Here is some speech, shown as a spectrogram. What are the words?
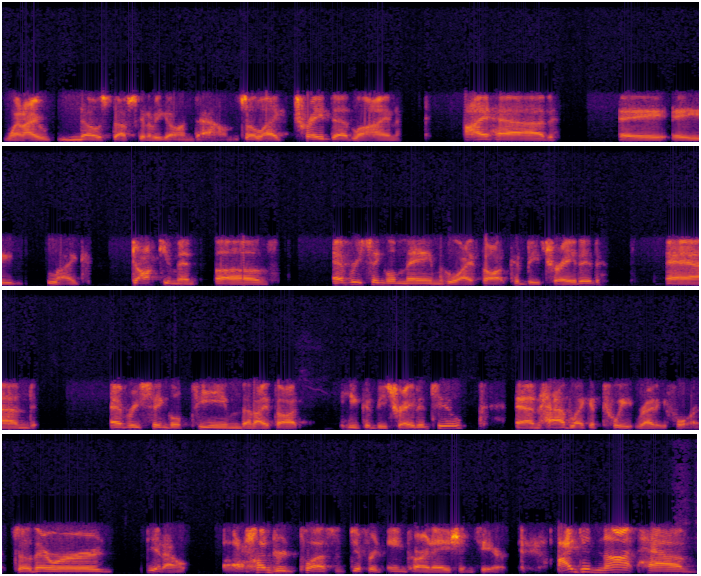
when I know stuff's going to be going down. So, like trade deadline, I had a a like document of every single name who I thought could be traded and every single team that I thought he could be traded to and had like a tweet ready for it. So there were, you know, a hundred plus different incarnations here. I did not have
